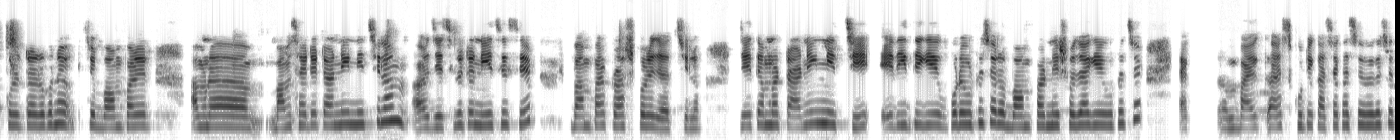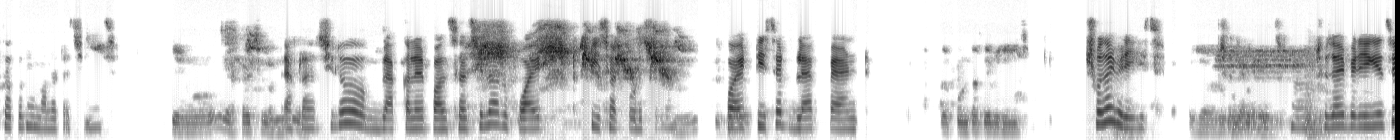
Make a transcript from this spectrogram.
স্কুলটার ওখানে কিছু বাম্পারের আমরা বাম সাইডে টার্নিং নিচ্ছিলাম, আর যে ছেলেটা নিয়েছে সে বাম্পার ক্রস করে যাচ্ছিল। যেহেতু আমরা টার্নিং নিচ্ছি, এদিক দিকে উপরে উঠেছে আর বাম্পার নিয়ে সোজা গিয়ে উঠেছে, এক, বাইক আর স্কুটি কাছাকাছি হয়ে গেছে, তখনই মালাটা ছিনেছে একটা ছিল ব্ল্যাক কালার পালসার ছিল আর হোয়াইট টি শার্ট পরেছিল white T shirt black pant তো কোনটা দিয়ে বেরিয়ে গেছে? সোজাই বেরিয়ে গেছে। সোজাই বেরিয়ে গেছে।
